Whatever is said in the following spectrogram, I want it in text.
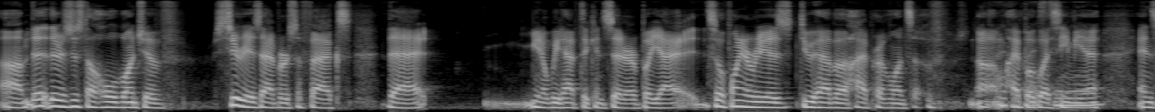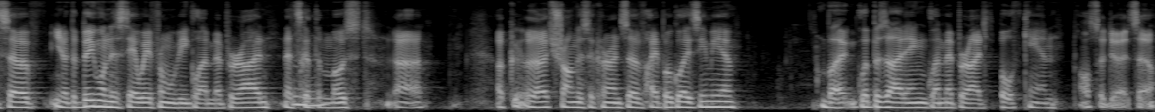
Um, th- there's just a whole bunch of serious adverse effects that you know we'd have to consider. But yeah, sulfonylureas do have a high prevalence of um, hypoglycemia. Hypoglycemia. and so if, you know the big one to stay away from would be glimepiride. That's got the most uh, occur- the strongest occurrence of hypoglycemia. But glipizide and glimepiride both can also do it. So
